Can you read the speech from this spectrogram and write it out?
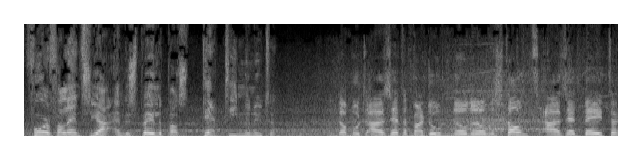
voor Valencia. En we spelen pas 13 minuten. Dan moet AZ het maar doen. 0-0 de stand. AZ beter.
